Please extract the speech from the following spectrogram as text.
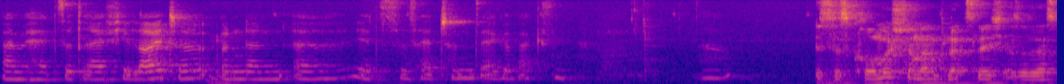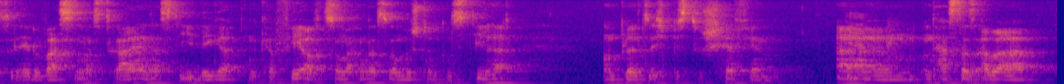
waren wir halt so drei, vier Leute mhm. und dann äh, jetzt ist es halt schon sehr gewachsen. Ja ist es komisch, wenn man plötzlich, also du, hast, hey, du warst in Australien, hast die Idee gehabt, einen Café aufzumachen, das so einen bestimmten Stil hat und plötzlich bist du Chefin ja. ähm, und hast das aber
